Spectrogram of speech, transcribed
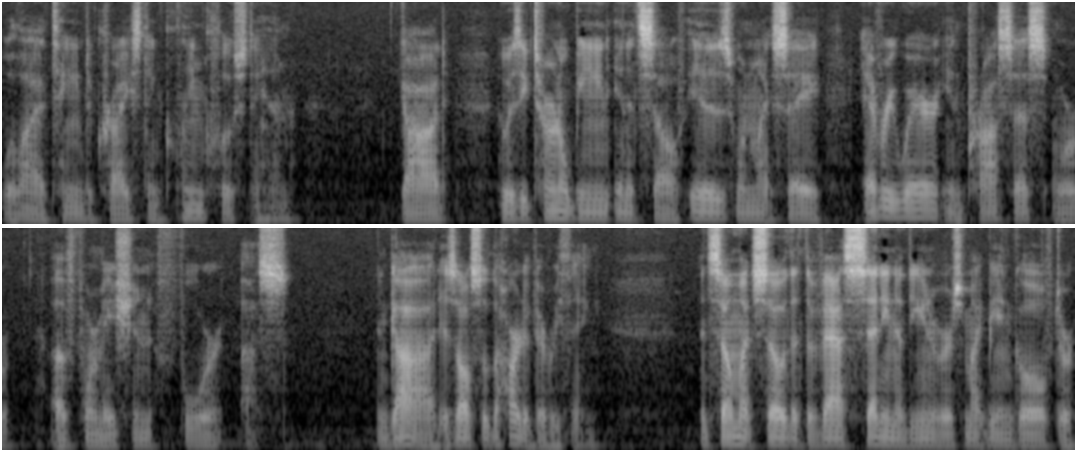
will I attain to Christ and cling close to Him. God, who is eternal being in itself, is, one might say, everywhere in process or of formation for us. And God is also the heart of everything. And so much so that the vast setting of the universe might be engulfed or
